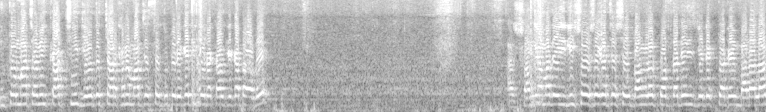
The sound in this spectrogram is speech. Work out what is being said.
দুটো মাছ আমি কাটছি, যেহেতু চারখানা মাছ এসছে, দুটো রেখে দিচ্ছি, ওটা কালকে কাটা হবে। আর সঙ্গে আমাদের ইলিশও এসে গেছে, সেই বাংলার পদ্মা ইলিশ যেটা একটু আগে আমি বানালাম।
